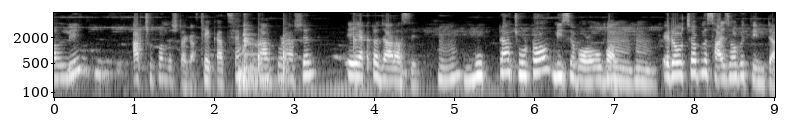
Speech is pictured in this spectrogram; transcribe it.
অনলি আটশো পঞ্চাশ টাকা। ঠিক আছে। তারপরে আসেন এই একটা জার আছে। মুখটা ছোট নিচে বড় ওভাল এটা হচ্ছে আপনার সাইজ হবে তিনটা।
